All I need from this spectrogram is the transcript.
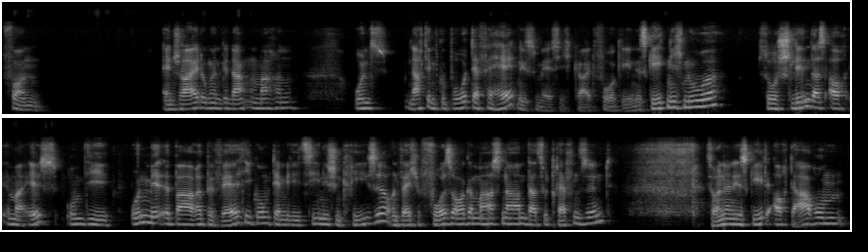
von Entscheidungen Gedanken machen und nach dem Gebot der Verhältnismäßigkeit vorgehen. Es geht nicht nur, so schlimm das auch immer ist, um die unmittelbare Bewältigung der medizinischen Krise und welche Vorsorgemaßnahmen dazu treffen sind, sondern es geht auch darum,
